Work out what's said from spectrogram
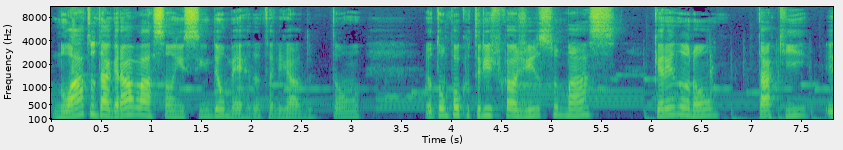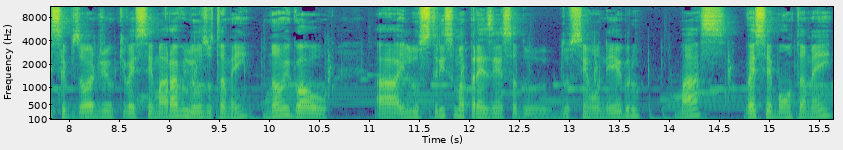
No ato da gravação em si, deu merda, tá ligado? Então, eu tô um pouco triste por causa disso, mas. Querendo ou não, tá aqui esse episódio que vai ser maravilhoso também. Não igual a ilustríssima presença do, do Senhor Negro, mas vai ser bom também.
